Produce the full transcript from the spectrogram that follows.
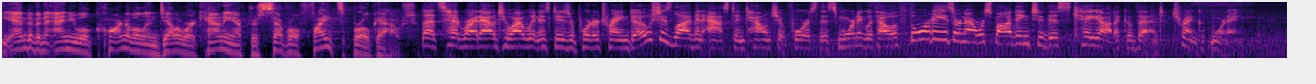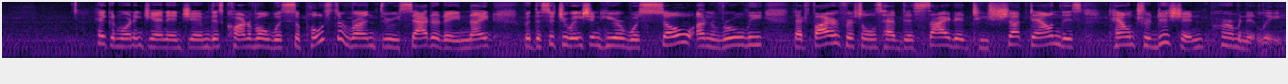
The end of an annual carnival in Delaware County after several fights broke out. Let's head right out to Eyewitness News reporter Trang Do. She's live in Aston Township for us this morning with how authorities are now responding to this chaotic event. Trang, good morning. Hey, good morning, Jan and Jim. This carnival was supposed to run through Saturday night, but the situation here was so unruly that fire officials have decided to shut down this town tradition permanently.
